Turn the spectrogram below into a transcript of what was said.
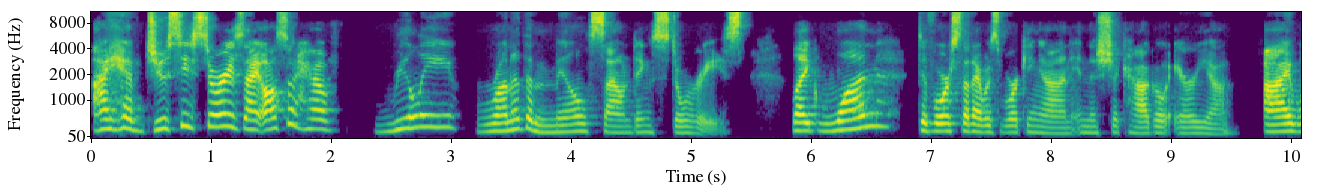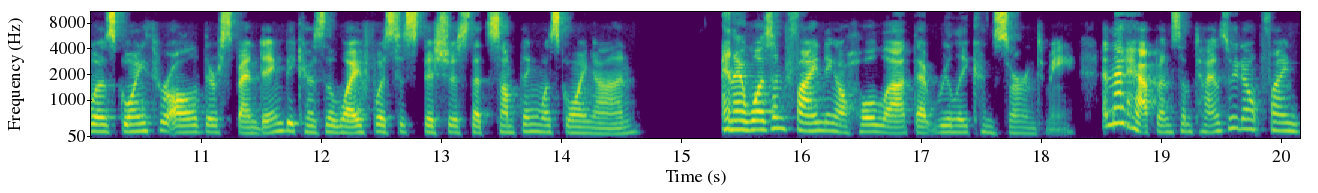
I have juicy stories. I also have really run of the mill sounding stories. Like one divorce that I was working on in the Chicago area, I was going through all of their spending because the wife was suspicious that something was going on and I wasn't finding a whole lot that really concerned me. And that happens sometimes. We don't find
